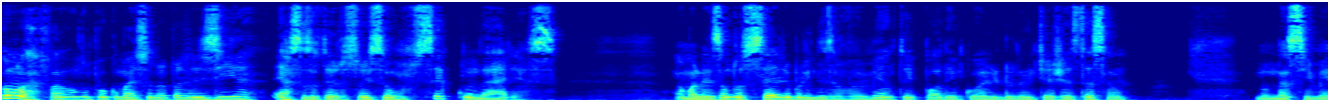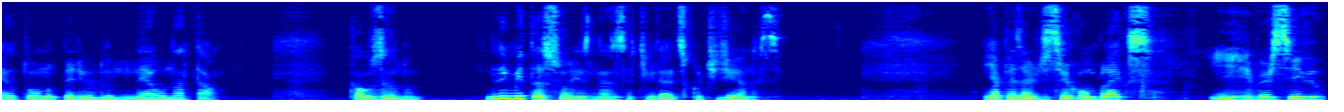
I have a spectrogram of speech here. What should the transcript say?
Vamos lá, falando um pouco mais sobre a paralisia, essas alterações são secundárias. É uma lesão do cérebro em desenvolvimento e podem ocorrer durante a gestação, no nascimento ou no período neonatal causando limitações nas atividades cotidianas. E apesar de ser complexa e irreversível,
